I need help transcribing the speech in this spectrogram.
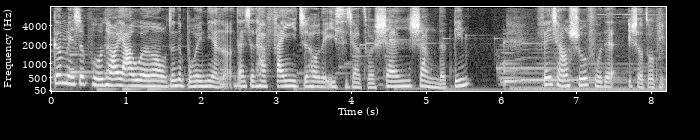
歌名是葡萄牙文哦，我真的不会念了，但是它翻译之后的意思叫做山上的冰，非常舒服的一首作品。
